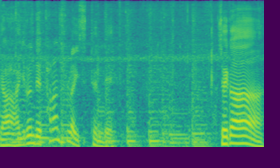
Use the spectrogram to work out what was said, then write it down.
야 이런데 타란툴라 있을 텐데. 제가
